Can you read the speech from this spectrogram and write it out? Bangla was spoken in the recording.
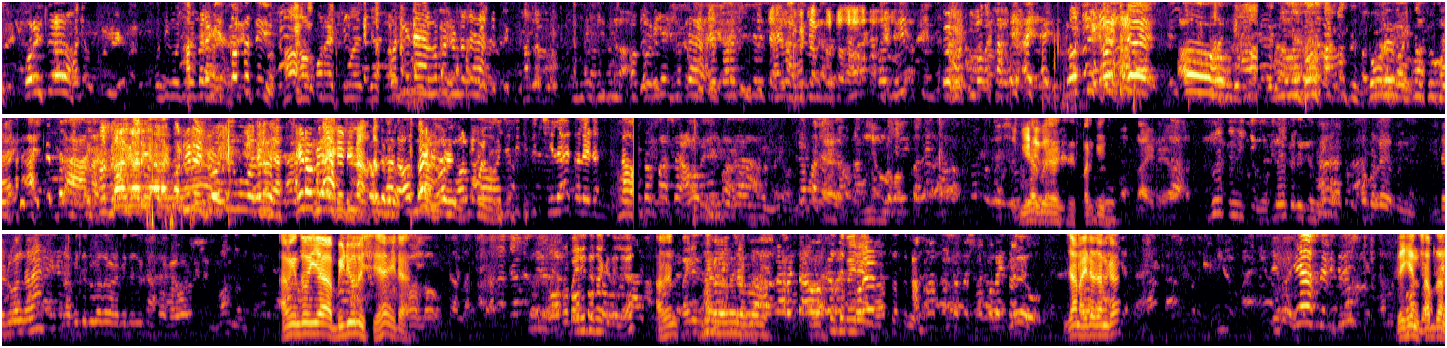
আপনারা মিস করতেছি হ্যাঁ হ্যাঁ পরে সময় ওদিকে দেখেন লোকেশনটা দেখেন দৌড়ে লাগতাছে যে বাঙালি আর কঠিন হইছে এটা এটা ফেলে ডিলিট করে দেব যদি কিছু খিলায় তাহলে এটা ইয়া করে রাখছে পার্কিং আমি কিন্তু ইয়া ভিডিও লইছি হ্যাঁ এটা। আরেন যান এটা যান গা দেখেন সাবধান।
